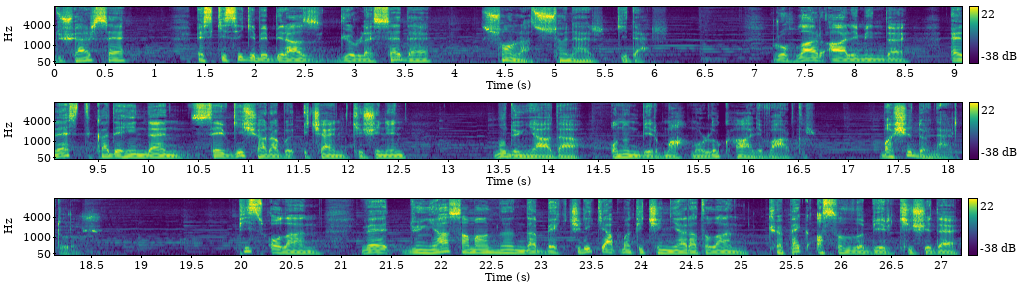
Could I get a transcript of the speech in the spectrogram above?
düşerse eskisi gibi biraz gürlese de sonra söner gider. Ruhlar aleminde elest kadehinden sevgi şarabı içen kişinin bu dünyada onun bir mahmurluk hali vardır. Başı döner durur. Pis olan ve dünya samanlığında bekçilik yapmak için yaratılan köpek asıllı bir kişide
